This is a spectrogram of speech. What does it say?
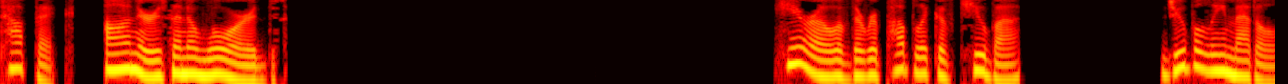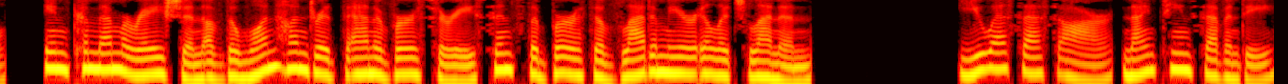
Topic: Honors and awards. Hero of the Republic of Cuba Jubilee Medal in commemoration of the 100th anniversary since the birth of Vladimir Ilyich Lenin USSR 1970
